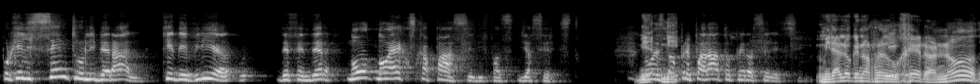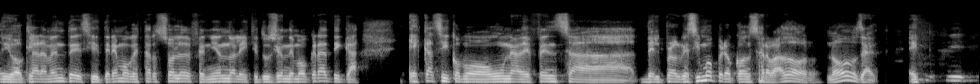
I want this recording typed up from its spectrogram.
Porque o centro liberal, que deveria defender, no, no es capaz de, de hacer esto. No está preparado para hacer eso. Mirá lo que nos redujeron, ¿no? Digo, claramente, si tenemos que estar solo defendiendo a la institución democrática, es casi como una defensa del progresismo, pero conservador, ¿no? O sea, es... sí.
